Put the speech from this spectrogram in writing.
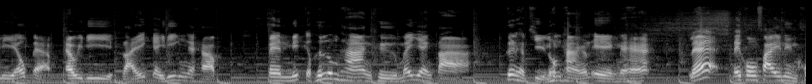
เลี้ยวแบบ LED Light Guiding นะครับเป็นมิตรกับเพื่อนร่วมทางคือไม่แยงตาเพื่อนขับขี่ร่วมทางนั่นเองนะฮะและในโคมไฟ1โค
